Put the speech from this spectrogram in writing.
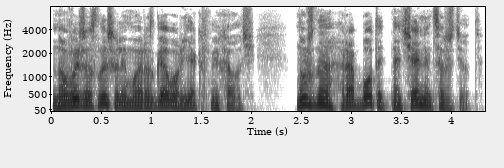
«Но вы же слышали мой разговор, Яков Михайлович. Нужно работать, начальница ждет».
